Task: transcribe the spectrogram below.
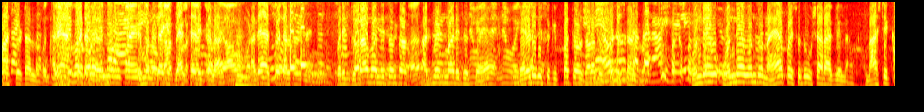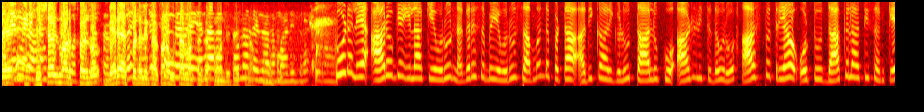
ಹಾಸ್ಪಿಟಲ್ ಅದೇ ಬರೀ ಜ್ವರ ಬಂದಿತ್ತು ಅಂತ ಅಡ್ಮಿಟ್ ಮಾಡಿದ್ದಕ್ಕೆ ಎರಡು ದಿವಸಕ್ಕೆ ಇಪ್ಪತ್ತೇಳು ಸಾವಿರ ದುಡ್ಡು ಕಟ್ಟಿಸ್ಕೊಂಡ್ರು ಒಂದೇ ಒಂದೇ ಒಂದು ನಯಾ ಪೈಸದು ಹುಷಾರಾಗ್ಲಿಲ್ಲ. ಲಾಸ್ಟಿಕ್ ಡಿಸ್ಚಾರ್ಜ್ ಮಾಡಿಸ್ಕೊಂಡು ಬೇರೆ ಹಾಸ್ಪಿಟಲ್ ಕರ್ಕೊಂಡು ಹುಷಾರ್ ಮಾಡ್ಕೊಂಡು ಕರ್ಕೊಂಡು. ಕೂಡಲೇ ಆರೋಗ್ಯ ಇಲಾಖೆಯವರು ನಗರಸಭೆಯವರು ಸಂಬಂಧಪಟ್ಟ ಅಧಿಕಾರಿಗಳು ತಾಲೂಕು ಆಡಳಿತದವರು ಆಸ್ಪತ್ರೆಯ ಒಟ್ಟು ದಾಖಲಾತಿ ಸಂಖ್ಯೆ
